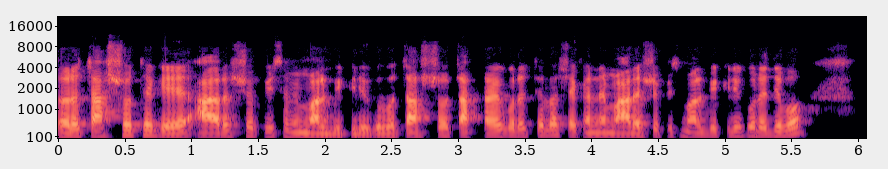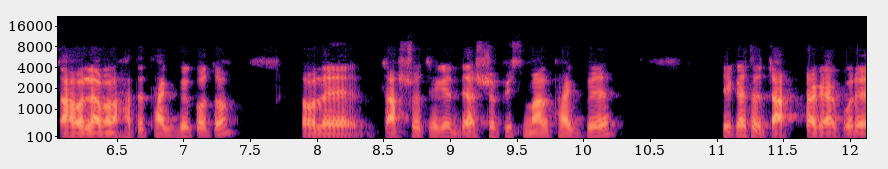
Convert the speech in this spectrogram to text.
তাহলে চারশো থেকে আড়াইশো পিস আমি মাল বিক্রি করব। চারশো চার টাকা করে ছিল, সেখানে আমি আড়াইশো পিস মাল বিক্রি করে দিব। তাহলে আমার হাতে থাকবে কত? তাহলে চারশো থেকে দেড়শো পিস মাল থাকবে। ঠিক আছে? চার টাকা করে।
